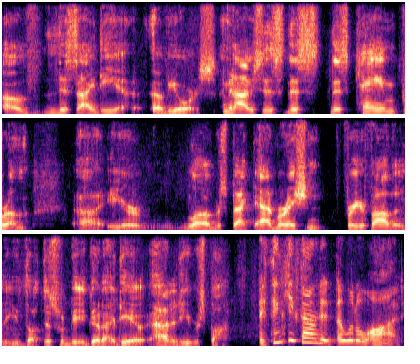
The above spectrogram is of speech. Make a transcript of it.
of this idea of yours? I mean, obviously this this this came from uh, your love, respect, admiration for your father that you thought this would be a good idea. How did he respond? I think he found it a little odd.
